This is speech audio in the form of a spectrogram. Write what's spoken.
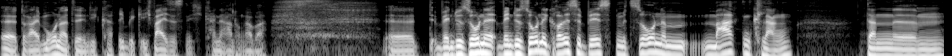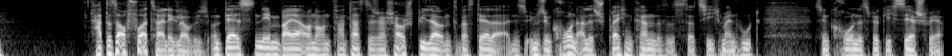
äh, drei Monate in die Karibik. Ich weiß es nicht, keine Ahnung, aber äh, wenn, du so eine, wenn du so eine Größe bist mit so einem Markenklang, dann ähm, hat das auch Vorteile, glaube ich. Und der ist nebenbei ja auch noch ein fantastischer Schauspieler und was der da im Synchron alles sprechen kann, das ist, da ziehe ich meinen Hut. Synchron ist wirklich sehr schwer.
